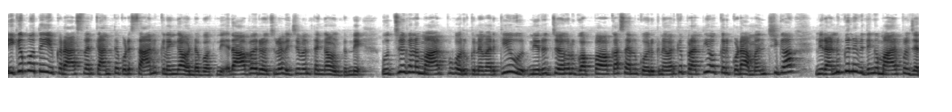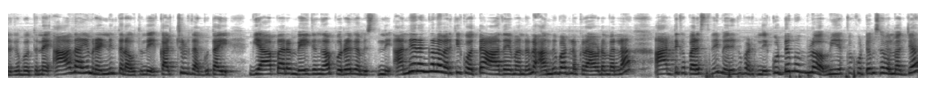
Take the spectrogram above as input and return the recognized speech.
ఇకపోతే ఈ యొక్క రాశివారికి అంతా కూడా సానుకూలంగా ఉండబోతుంది రాబోయే రోజుల్లో విజయవంతంగా ఉంటుంది. ఉద్యోగుల మార్పు కోరుకునే వారికి నిరుద్యోగులు గొప్ప అవకాశాలను కోరుకునే వారికి ప్రతి ఒక్కరికి కూడా మంచిగా మీరు అనుకునే విధంగా మార్పులు జరగబోతున్నాయి. ఆదాయం రెండింతలు అవుతుంది. ఖర్చులు తగ్గుతాయి. వ్యాపారం వేగంగా పురోగమిస్తుంది. అన్ని రంగాల వారికి కొత్త ఆదాయ వనరులు అందుబాటులోకి రావడం వల్ల ఆర్థిక పరిస్థితి మెరుగుపడుతుంది. కుటుంబంలో మీ యొక్క కుటుంబ సభ్యుల మధ్య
